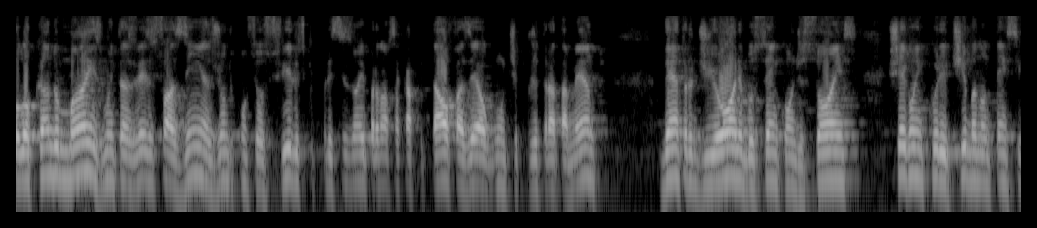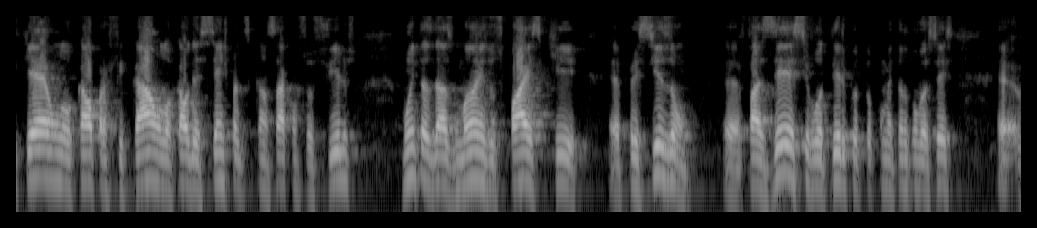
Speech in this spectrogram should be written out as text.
colocando mães, muitas vezes sozinhas, junto com seus filhos, que precisam ir para a nossa capital fazer algum tipo de tratamento, dentro de ônibus sem condições. Chegam em Curitiba, não tem sequer um local para ficar, um local decente para descansar com seus filhos. Muitas das mães, os pais que é, precisam é, fazer esse roteiro que eu estou comentando com vocês, é,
